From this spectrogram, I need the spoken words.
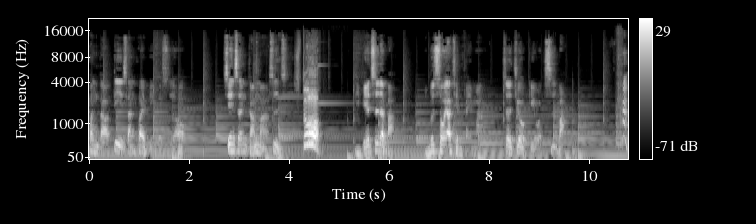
碰到第三块饼的时候，先生赶忙制止：“Stop！你别吃了吧？你不是说要减肥吗？这就给我吃吧！”哼，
